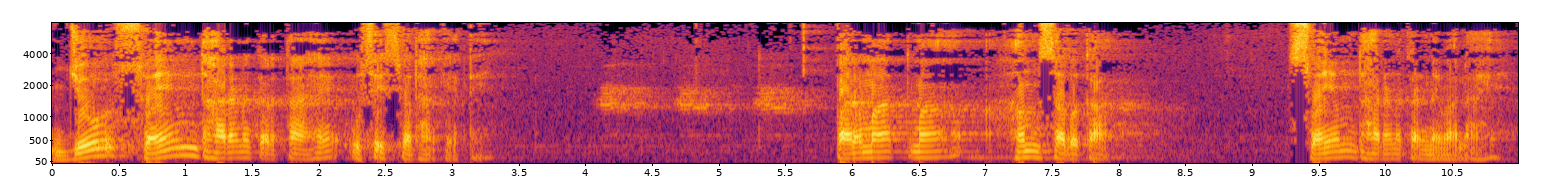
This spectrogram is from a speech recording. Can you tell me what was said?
जो स्वयं धारण करता है, उसे स्वधा कहते हैं। परमात्मा हम सबका स्वयं धारण करने वाला है।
